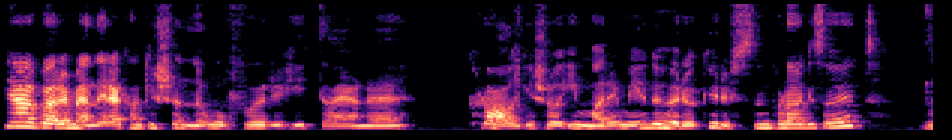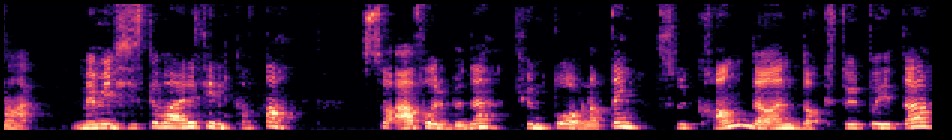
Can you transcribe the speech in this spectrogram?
jeg bare mener jeg kan ikke skjønne hvorfor hytteeierne klager så innmari mye. Du hører jo ikke russen klage så høyt. Nei. Men hvis vi skal være firkanta, så er forbudet kun på overnatting. Så du kan dra en dagstur på hytta,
